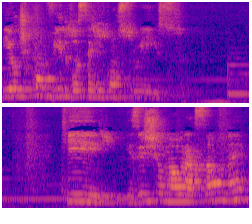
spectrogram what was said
E eu te convido você a reconstruir isso que existe uma oração, né?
